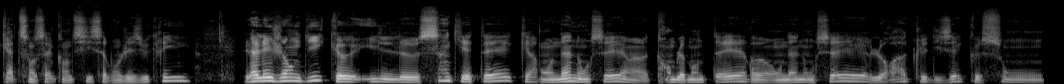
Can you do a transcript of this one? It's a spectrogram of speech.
456 euh, avant Jésus-Christ. La légende dit qu'il s'inquiétait car on annonçait un tremblement de terre, on annonçait, l'oracle disait que son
